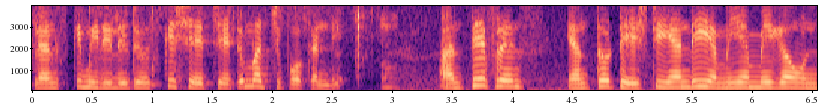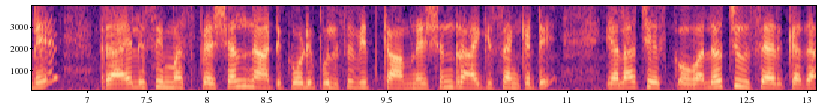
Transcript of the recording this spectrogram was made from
ఫ్రెండ్స్కి మీ రిలేటివ్స్కి షేర్ చేయటం మర్చిపోకండి. అంతే ఫ్రెండ్స్. ఎంతో టేస్టీ అండి ఎమ్మి ఎమ్మీగా ఉండే రాయలసీమ స్పెషల్ నాటుకోడి పులుసు విత్ కాంబినేషన్ రాగి సంకటి. ఎలా చేసుకోవాలో చూశారు కదా.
